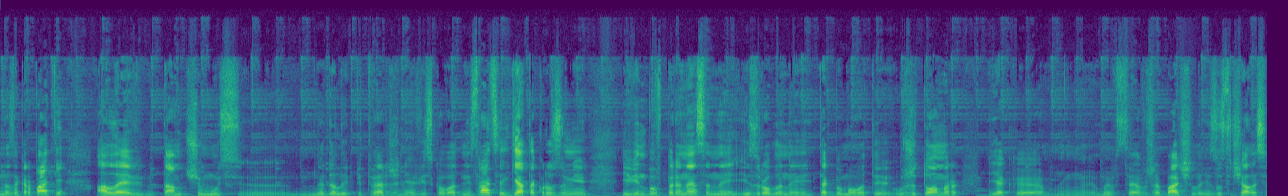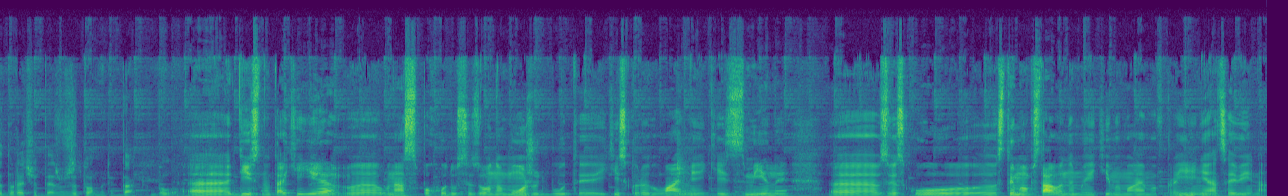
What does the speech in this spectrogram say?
на Закарпатті, але там чомусь е, не дали підтвердження військова адміністрація, я так розумію. І він був перенесений і зроблений, так би мовити, у Житомир, як е, ми це вже бачили і зустрічалися, до речі, теж в Житомирі. Так було. Е, Дійсно, так і є. Е, У нас по ходу сезону можуть бути якісь коригування, якісь зміни е, в зв'язку е, з тими обставинами, які ми маємо в країні, а це війна.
